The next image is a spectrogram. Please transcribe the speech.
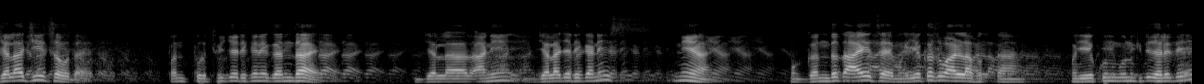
जलाची चौदा आहेत. पण पृथ्वीच्या ठिकाणी गंध आहे. जला आणि जलाच्या ठिकाणी स्नेह आहे. मग गंध तर आहेच आहे. मग एकच वाढला फक्त. म्हणजे एकूण गुण किती झाले ते?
